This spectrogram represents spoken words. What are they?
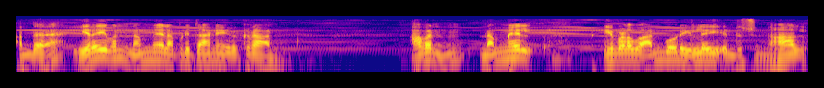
அந்த இறைவன் நம்மேல் அப்படித்தானே இருக்கிறான்? அவன் நம்மேல் இவ்வளவு அன்போடு இல்லை என்று சொன்னால்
